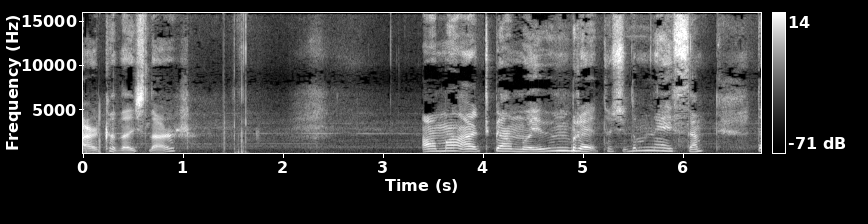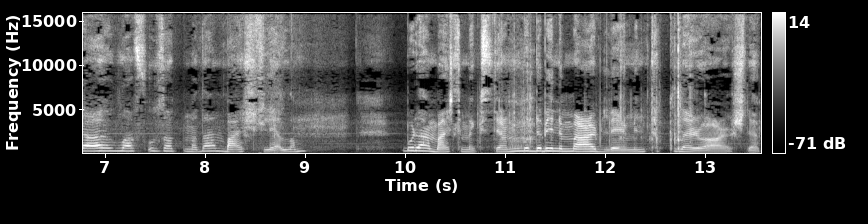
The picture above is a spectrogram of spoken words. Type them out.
Arkadaşlar. Ama artık ben bu evimi buraya taşıdım. Neyse. Daha laf uzatmadan başlayalım. Buradan başlamak istiyorum. Burada benim Barbie'lerimin takıları var işte.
